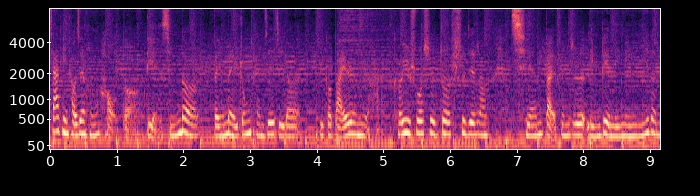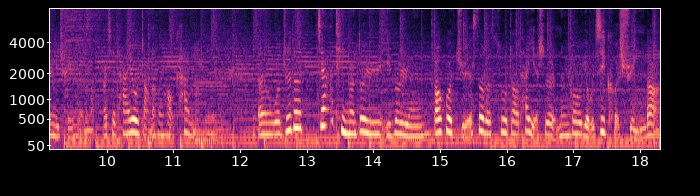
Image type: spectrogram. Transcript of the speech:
家庭条件很好的典型的北美中产阶级的一个白人女孩，可以说是这世界上前百分之零点零零一的那群人了，而且她又长得很好看嘛。嗯，我觉得家庭呢，对于一个人，包括角色的塑造，它也是能够有迹可循的。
